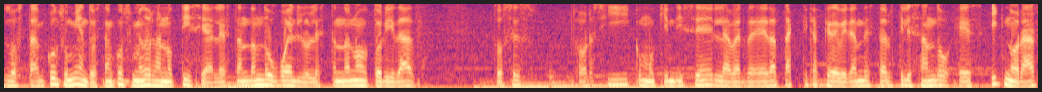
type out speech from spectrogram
lo están consumiendo, están consumiendo la noticia, le están dando vuelo, le están dando autoridad. Entonces, ahora sí, como quien dice, la verdadera táctica que deberían de estar utilizando es ignorar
